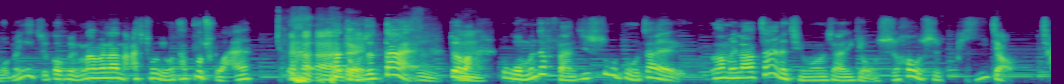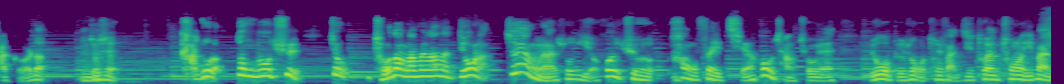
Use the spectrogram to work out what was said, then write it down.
我们一直诟病拉梅拉拿球以后他不传，他总是带，嗯，对吧？我们的反击速度在拉梅拉在的情况下，有时候是比较卡壳的，嗯就是卡住了，动不过去，就球到拉梅拉那丢了。这样来说也会去耗费前后场球员。如果比如说我推反击，突然冲了一半，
